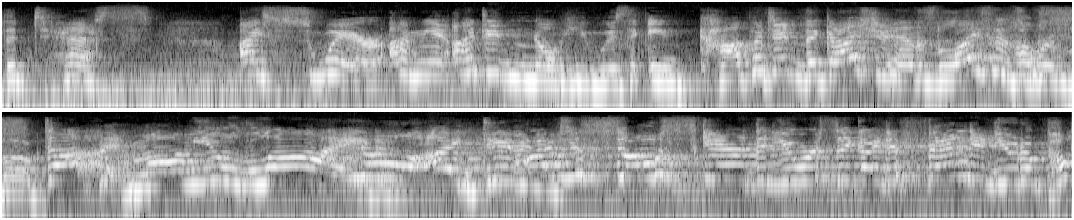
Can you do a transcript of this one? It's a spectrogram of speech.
the tests. I swear. I mean, I didn't know he was incompetent. The guy should have his license Oh, revoked. stop it, Mom! You lied! No, I didn't. I was just so scared that you were sick, I defended you to Paul!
